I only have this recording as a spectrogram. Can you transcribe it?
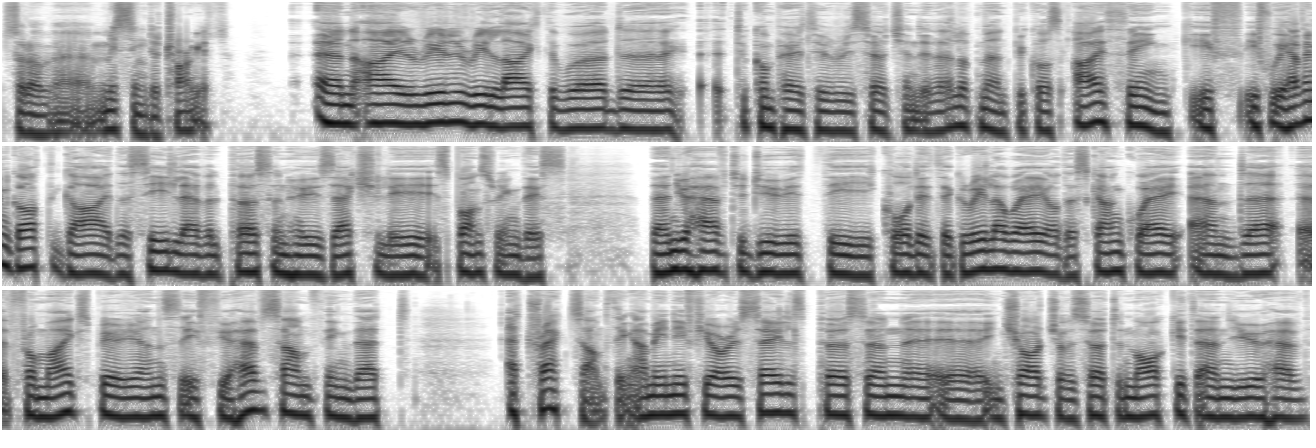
sort of uh, missing the target. And I really, really like the word uh, to compare to research and development because I think if if we haven't got the guy, the C-level person who is actually sponsoring this, then you have to do it the call it the guerrilla way or the skunk way. And uh, uh, from my experience, if you have something that attracts something, I mean, if you're a salesperson uh, uh, in charge of a certain market and you have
